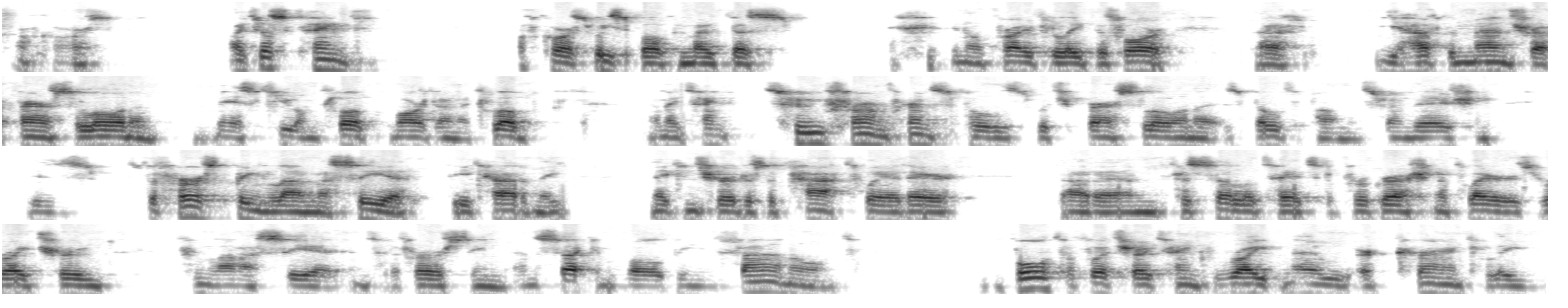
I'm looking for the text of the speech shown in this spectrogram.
of course i just think of course we spoke about this you know privately before that you have the mantra at barcelona makes you a club more than a club and i think two firm principles which barcelona is built upon its foundation is the first being la masia the academy making sure there's a pathway there that um, facilitates the progression of players right through from La Masia into the first team. And the second of all, being fan owned, both of which I think right now are currently,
